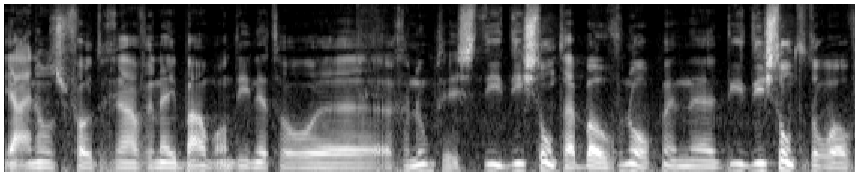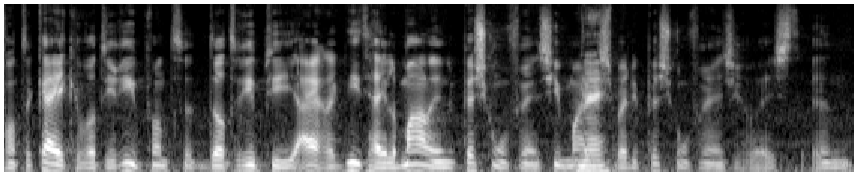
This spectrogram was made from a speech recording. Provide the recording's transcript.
Ja, en onze fotograaf René Bouwman, die net al eh, genoemd is, die, die stond daar bovenop. En eh, die, die stond er toch wel van te kijken wat hij riep. Want eh, dat riep hij eigenlijk niet helemaal in de persconferentie, maar hij Nee. is bij die persconferentie geweest. En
